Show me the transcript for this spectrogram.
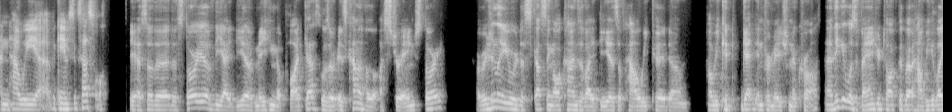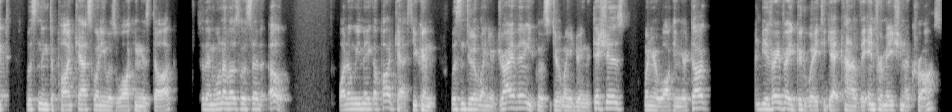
and how we uh, became successful. Yeah, so the the story of the idea of making a podcast was is kind of a, a strange story. Originally, we were discussing all kinds of ideas of how we could um, how we could get information across, and I think it was Van who talked about how he liked listening to podcasts when he was walking his dog. So then one of us was said, "Oh, why don't we make a podcast? You can listen to it when you're driving, you can listen to it when you're doing the dishes, when you're walking your dog, and be a very very good way to get kind of the information across.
